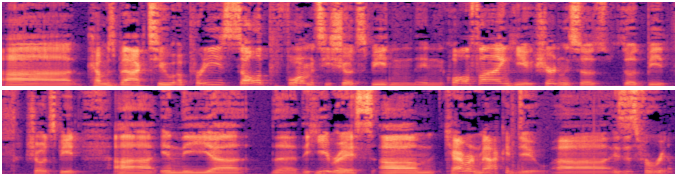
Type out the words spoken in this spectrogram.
Comes back to a pretty solid performance. He showed speed in, in qualifying. He certainly showed, showed speed. Showed speed in the the the heat race. Um, Cameron McAdoo, is this for real?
